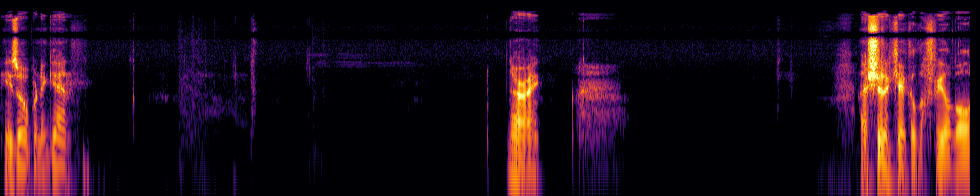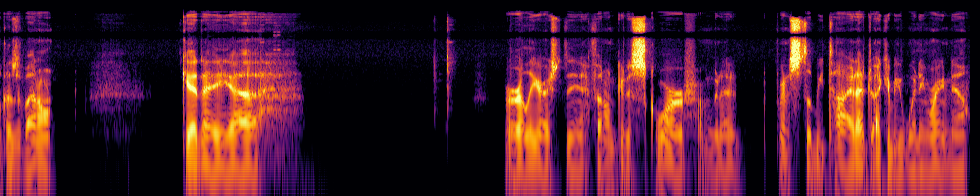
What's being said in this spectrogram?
He's open again. All right. I should have kicked the field goal because if I don't get a uh, earlier, I should, if I don't get a score, I'm gonna we're gonna still be tied. I, I could be winning right now.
